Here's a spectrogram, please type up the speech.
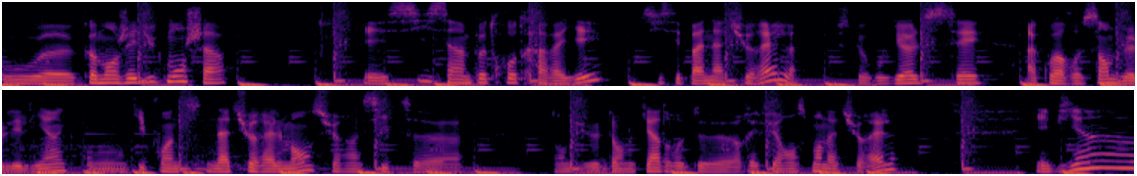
ou euh, comment j'éduque mon chat. Et si c'est un peu trop travaillé, si c'est pas naturel, parce que Google sait à quoi ressemblent les liens qui pointent naturellement sur un site euh, dans, le cadre de référencement naturel, eh bien,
